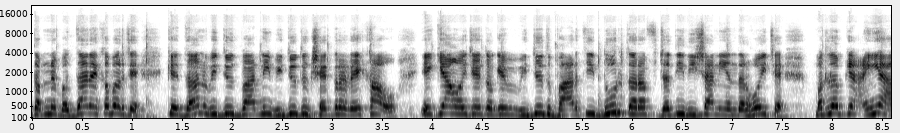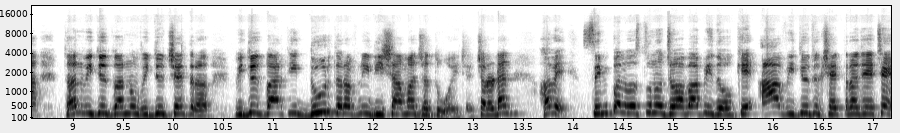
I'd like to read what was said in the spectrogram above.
તમને બધાને ખબર છે કે ધન વિદ્યુત ભારની વિદ્યુત ક્ષેત્ર રેખાઓ એ ક્યાં હોય છે? તો કે વિદ્યુત ભારથી દૂર તરફ જતી દિશાની અંદર હોય છે. મતલબ કે અહીંયા ધન વિદ્યુત ભારનું વિદ્યુત ક્ષેત્ર વિદ્યુત ભારથી દૂર તરફની દિશામાં જતું હોય છે. ચલો ડન. હવે સિમ્પલ વસ્તુનો જવાબ આપી દો કે આ વિદ્યુત ક્ષેત્ર જે છે,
